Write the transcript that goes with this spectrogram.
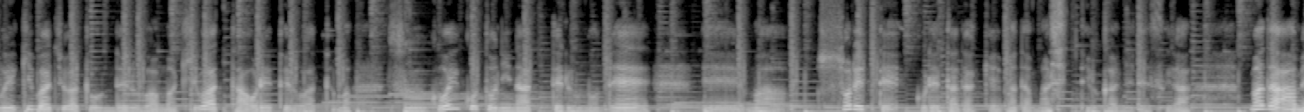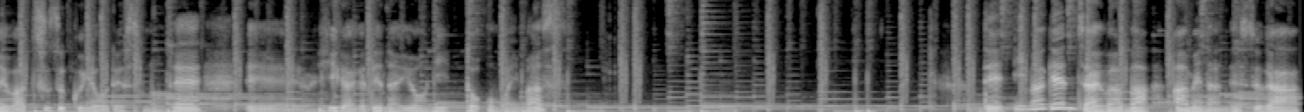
植木鉢は飛んでるわ、まあ、木は倒れてるわって、まあ、すごいことになってるので、えー、まあそれてくれただけ。まだましっていう感じですがまだ雨は続くようですので、えー、被害が出ないようにと思います。で今現在はまあ雨なんですが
